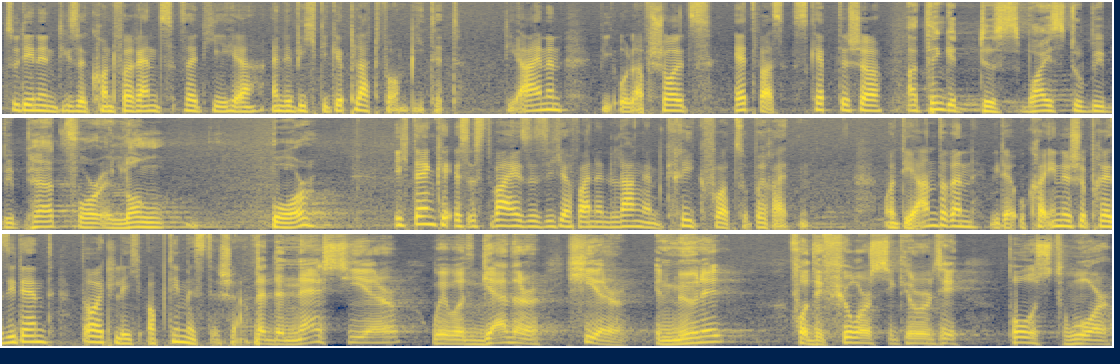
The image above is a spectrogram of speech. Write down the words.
zu denen diese Konferenz seit jeher eine wichtige Plattform bietet. Die einen, wie Olaf Scholz, etwas skeptischer. Ich denke, es ist weise, sich auf einen langen Krieg vorzubereiten. Und die anderen, wie der ukrainische Präsident, deutlich optimistischer. That the next year we would gather here in Munich for the security post-war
